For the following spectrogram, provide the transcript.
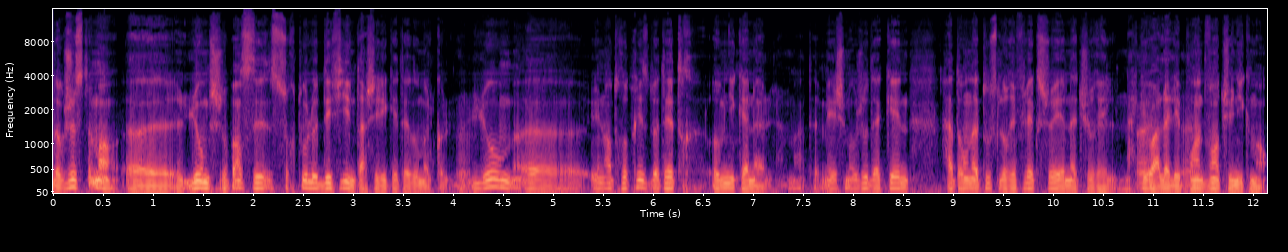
Donc justement, euh, اليوم je pense c'est surtout le défi نتاع الشركات هذوما الكل. اليوم euh, une entreprise doit être omnicanal. معناتها ماهيش موجودة كان حتى on a tous le réflexe شوية naturel. نحكيو Ouais, على les ouais. points de vente uniquement.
